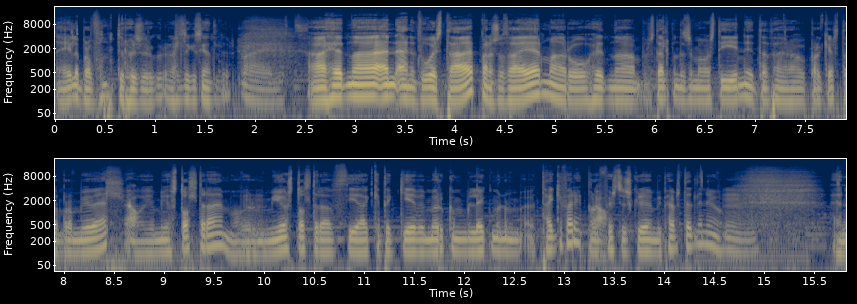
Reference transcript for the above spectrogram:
eiginlega bara vondur hausverkur, alls ekki skemmtilegur. Hérna, en, en þú veist, það er bara eins og það er maður og hérna, stelpandi sem hafa stíð inn í þetta það hafa bara gert það bara mjög vel Já. og ég er mjög stoltur af þeim og við erum Mhm. mjög stoltur af því að geta gefið mörgum leikmunum tækifæri, bara Já. fyrstu skrifum í pepstellinni og, mm. en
